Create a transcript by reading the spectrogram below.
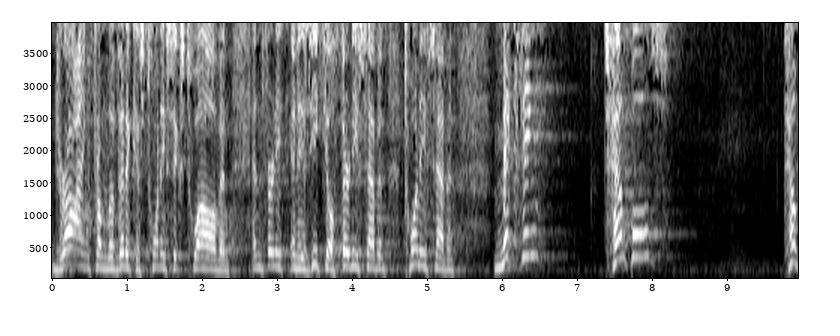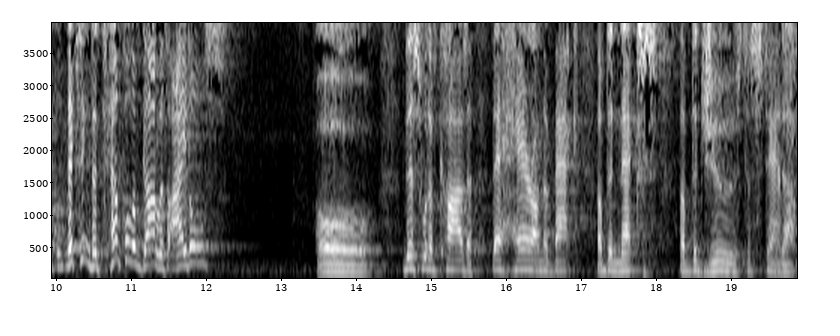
drawing from Leviticus 26, 12 and, and 30, and Ezekiel 37, 27, mixing temples, temple, mixing the temple of God with idols. Oh, this would have caused the hair on the back of the necks of the Jews to stand up.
